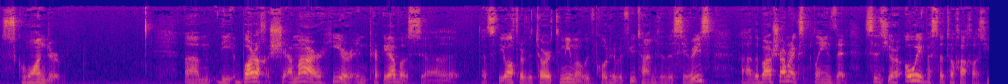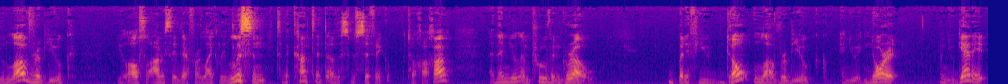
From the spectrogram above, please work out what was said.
squander. Um, the Baruch She'amar here in Pirkei Avos, uh, that's the author of the Torah Tamima, we've quoted him a few times in this series. Uh, the Baruch She'amar explains that since you're oev tochachos, you love rebuke, you'll also obviously therefore likely listen to the content of the specific tochacha, and then you'll improve and grow. But if you don't love rebuke and you ignore it when you get it,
